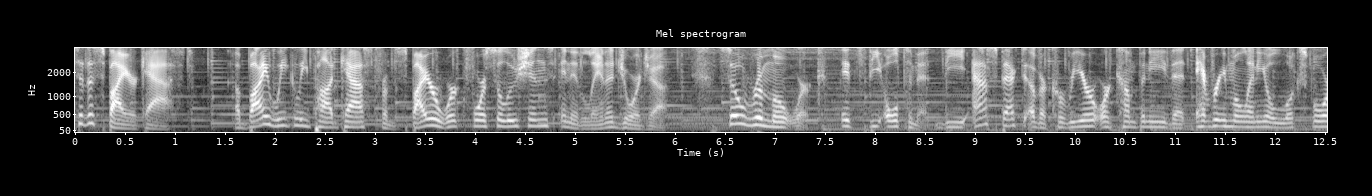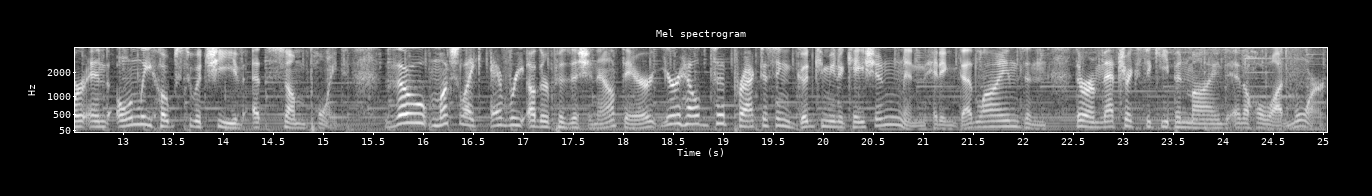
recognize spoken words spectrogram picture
to the Spirecast, a bi weekly podcast from Spire Workforce Solutions in Atlanta, Georgia. So, remote work. It's the ultimate, the aspect of a career or company that every millennial looks for and only hopes to achieve at some point. Though, much like every other position out there, you're held to practicing good communication and hitting deadlines, and there are metrics to keep in mind and a whole lot more.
